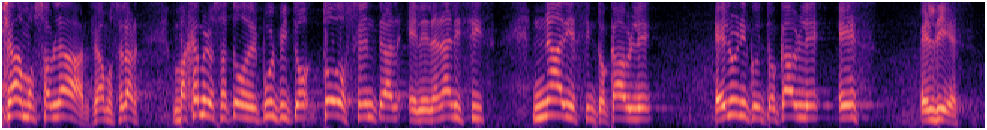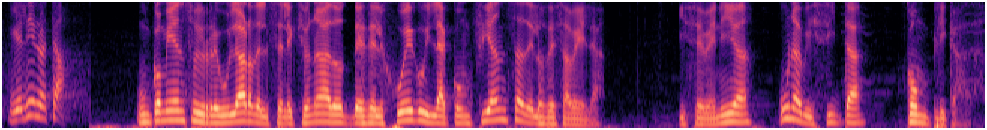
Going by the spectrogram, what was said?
Ya vamos a hablar, ya vamos a hablar. Bajámelos a todos del púlpito, todos entran en el análisis, nadie es intocable, el único intocable es el 10, y el 10 no está. Un comienzo irregular del seleccionado desde el juego y la confianza de los de Isabela. Y se venía una visita complicada.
